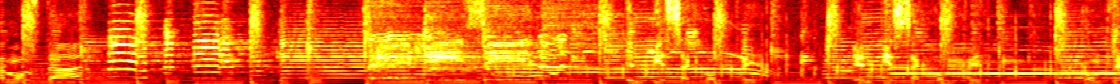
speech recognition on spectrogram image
Podamos dar. Felicidad empieza con fe, empieza con fe, con fe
